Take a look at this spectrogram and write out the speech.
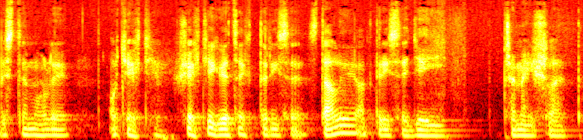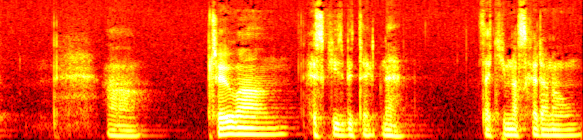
byste mohli o těch, těch všech těch věcech, které se staly a které se dějí, přemýšlet. A přeju vám hezký zbytek dne. Zatím nashledanou.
